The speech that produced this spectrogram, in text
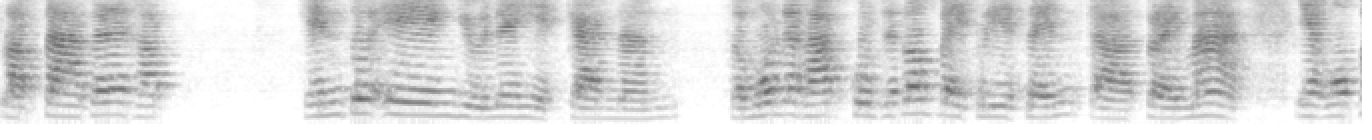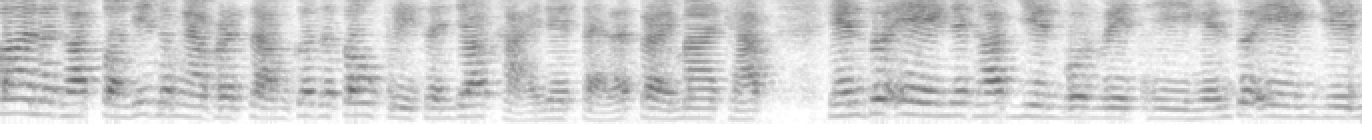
หลับตาก็ได้ครับ เห็นตัวเองอยู่ในเหตุการณ์นั้น สมมตินะครับคุณจะต้องไปพรีเซนต์กับไตรมาสอย่างโอป้านะครับตอนที่ทำงานประจำก็จะต้องพรีเซนต์ยอดขายในแต่ละไตรมาสครับเห็นตัวเองนะครับยืนบนเวที เห็นตัวเองยืน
